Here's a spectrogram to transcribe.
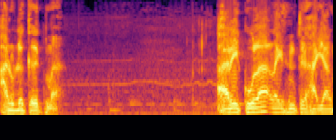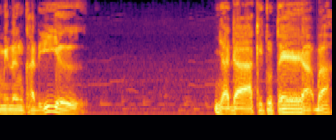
Anu deket mah. Ari kula lain teh hayang Minang ka nyada gitu teh bah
